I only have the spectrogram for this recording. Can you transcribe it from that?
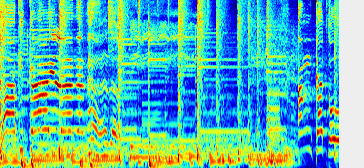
Bakit kailangan harapin ang katotohanan?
